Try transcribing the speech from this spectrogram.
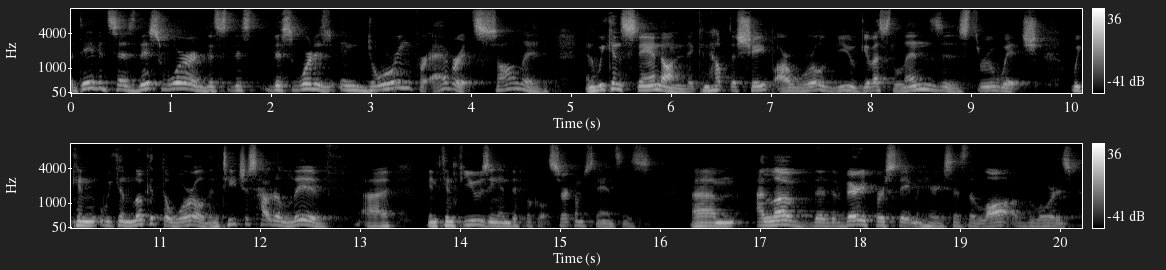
But David says this word, this, this, this word is enduring forever. It's solid and we can stand on it. It can help to shape our worldview, give us lenses through which we can, we can look at the world and teach us how to live uh, in confusing and difficult circumstances. Um, I love the, the very first statement here. He says, The law of the Lord is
